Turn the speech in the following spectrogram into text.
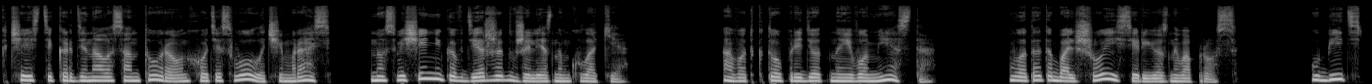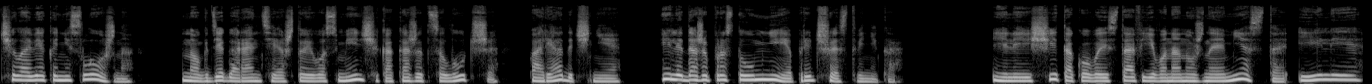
К чести кардинала Сантора он хоть и сволочь и мразь, но священников держит в железном кулаке. А вот кто придет на его место, вот это большой и серьезный вопрос. Убить человека несложно, но где гарантия, что его сменщик окажется лучше, порядочнее или даже просто умнее предшественника? Или ищи такого и ставь его на нужное место, или...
